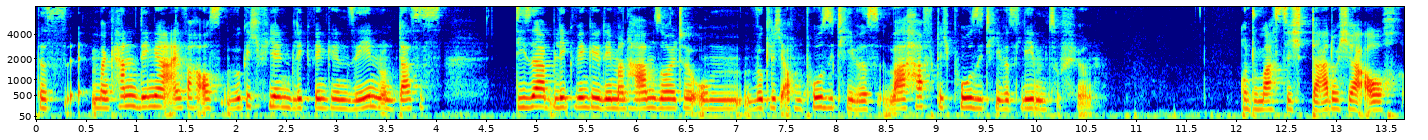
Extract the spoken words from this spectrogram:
Das, man kann Dinge einfach aus wirklich vielen Blickwinkeln sehen und das ist dieser Blickwinkel, den man haben sollte, um wirklich auch ein positives, wahrhaftig positives Leben zu führen. Und du machst dich dadurch ja auch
